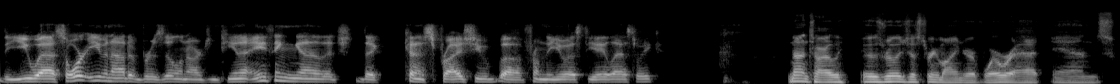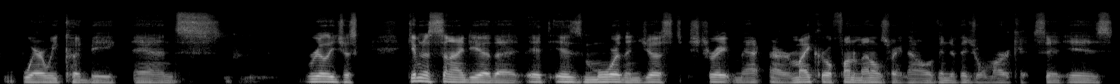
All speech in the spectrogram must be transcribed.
the U.S. or even out of Brazil and Argentina? Anything uh, that that kind of surprised you uh, from the USDA last week? Not entirely. It was really just a reminder of where we're at and where we could be, and really just giving us an idea that it is more than just straight mac- or micro fundamentals right now of individual markets. It is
